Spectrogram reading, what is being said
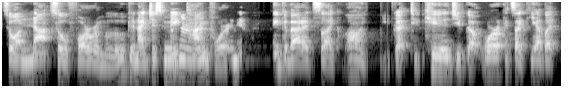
so I'm not so far removed and I just make mm-hmm. time for it. And think about it, it's like, oh, you've got two kids, you've got work. It's like, yeah, but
